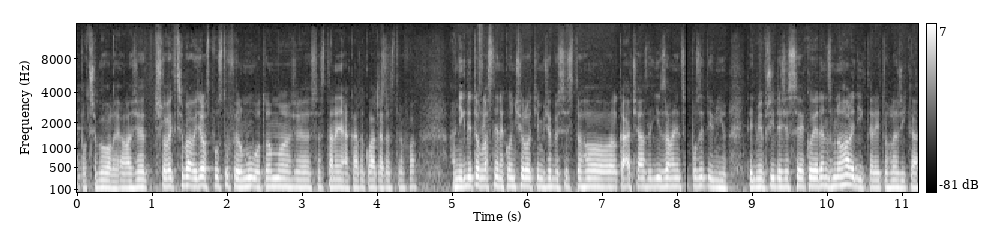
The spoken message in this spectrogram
potřebovali, ale že člověk třeba viděl spoustu filmů o tom, že se stane nějaká taková katastrofa a nikdy to vlastně nekončilo tím, že by si z toho velká část lidí vzala něco pozitivního. Teď mi přijde, že jsi jako jeden z mnoha lidí, který tohle říká.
